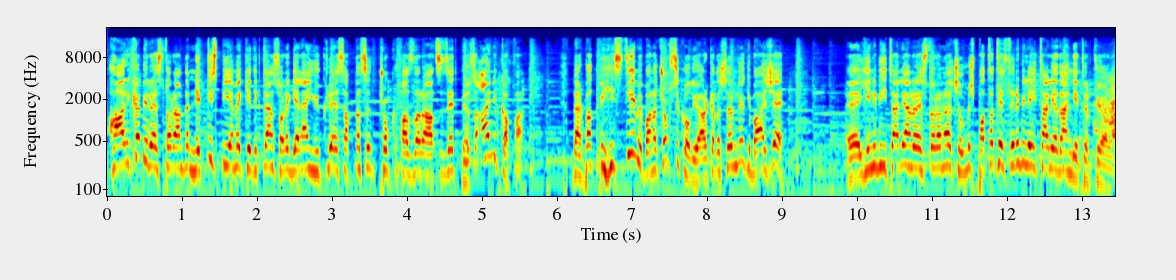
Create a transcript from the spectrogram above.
harika bir restoranda nefis bir yemek yedikten sonra gelen yüklü hesap nasıl çok fazla rahatsız etmiyorsa aynı kafa. Berbat bir his değil mi? Bana çok sık oluyor. Arkadaşlarım diyor ki Bayce e, yeni bir İtalyan restoranı açılmış patatesleri bile İtalya'dan getirtiyorlar.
